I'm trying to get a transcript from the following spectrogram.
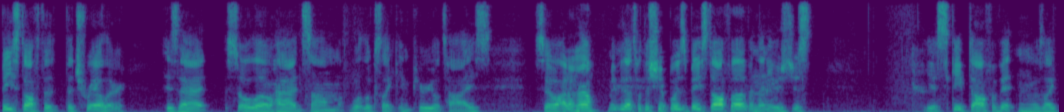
based off the the trailer is that solo had some what looks like imperial ties so i don't know maybe that's what the ship was based off of and then he was just he escaped off of it and was like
